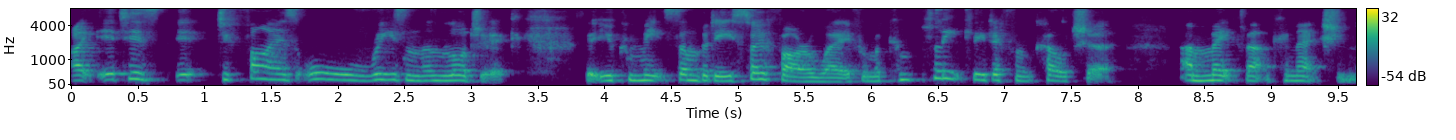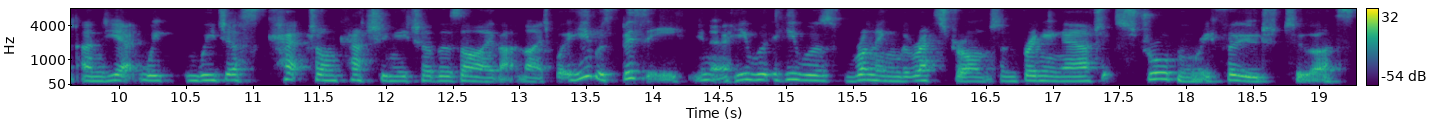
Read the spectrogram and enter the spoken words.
I, it is it defies all reason and logic that you can meet somebody so far away from a completely different culture and make that connection. And yet we we just kept on catching each other's eye that night. But he was busy you know he he was running the restaurant and bringing out extraordinary food to us.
